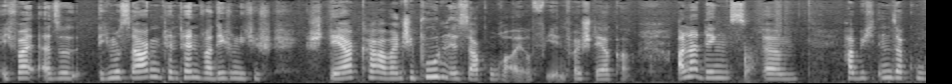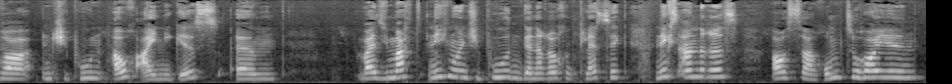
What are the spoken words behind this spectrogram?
ich weiß, also ich muss sagen, Tenten war definitiv stärker, aber in Shippuden ist Sakura auf jeden Fall stärker. Allerdings ähm, habe ich in Sakura in Shippuden auch einiges, ähm, weil sie macht nicht nur in Shippuden, generell auch in Classic nichts anderes, außer rumzuheulen,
